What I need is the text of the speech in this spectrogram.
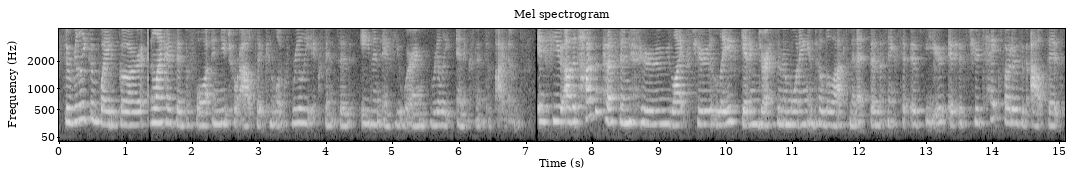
it's a really good way to go. And like I said before, a neutral outfit can look really expensive even if you're wearing really inexpensive items. If you are the type of person who likes to leave getting dressed in the morning until the last minute, then this next tip is for you. It is to take photos of outfits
